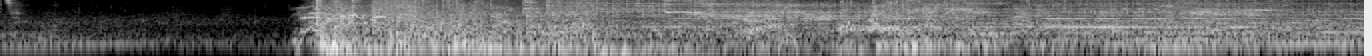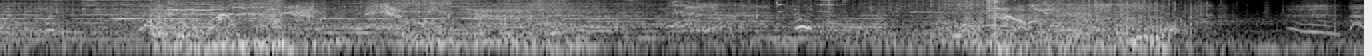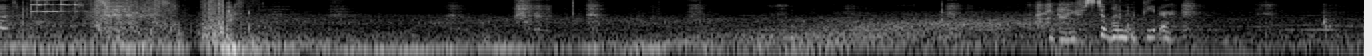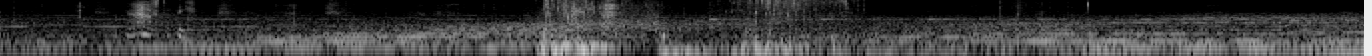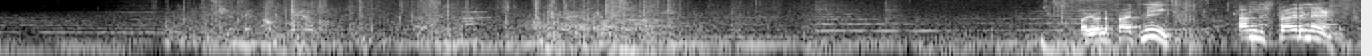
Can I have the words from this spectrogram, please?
Pete? Still in there, Peter. You have to be. Oh, you want to fight me? I'm the Spider-Man.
